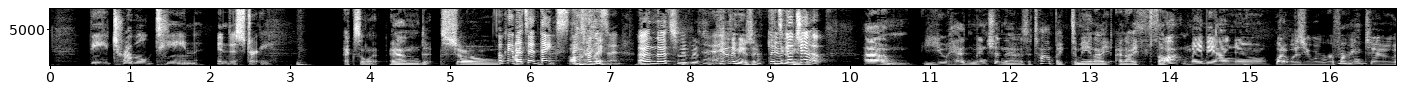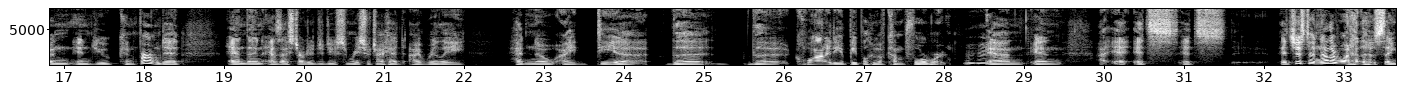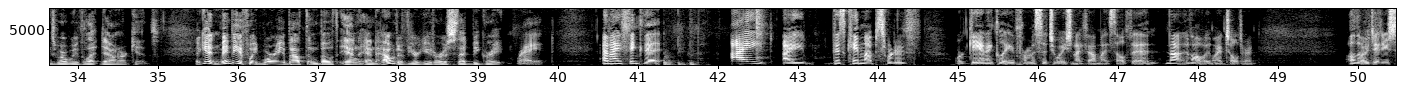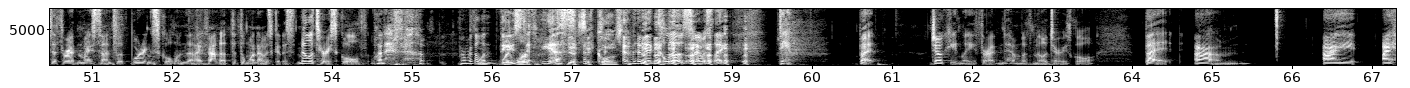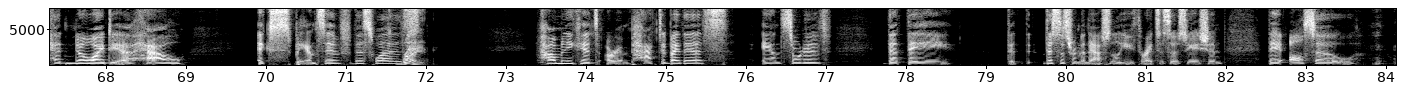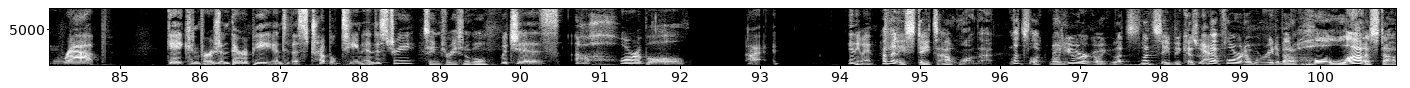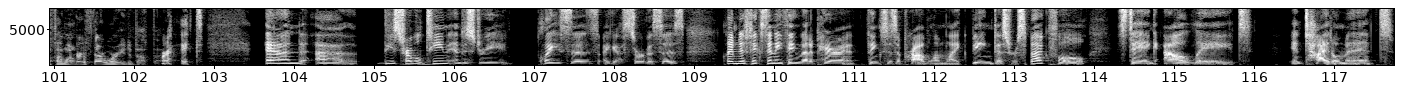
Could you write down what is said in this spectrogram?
the troubled teen industry. Excellent. And so, Okay, that's it. Thanks. Thanks for listening. and that's it with cue the music. Cue That's a good music. show. Um, you had mentioned that as a topic to me, and I and I thought maybe I knew what it was you were referring Mm-hmm. to, and and you confirmed it. And then as I started to do some research, I had I really had no idea the the quantity of people who have come forward, Mm-hmm. and and I, it's it's it's just another one of those things where we've let down our kids. Again, maybe if we'd worry about them both in and out of your uterus, that'd be great. Right. And I think that I I this came up sort of organically from a situation I found myself in, not involving my children. Although I did used to threaten my sons with boarding school, and then I found out that the one I was going to military school when I found remember the one they used to- yes Yes, it closed. and then it closed, and I was like, damn it. But jokingly threatened him with military school. But um, I I had no idea how expansive this was. Right. How many kids are impacted by this, and sort of that they that this is from the National Youth Rights Association. They also wrap gay conversion therapy into this troubled teen industry Seems reasonable. which is a horrible. Uh, anyway, How many states outlaw that? Let's look. Well, you are going. Let's let's see because we've Hmm. Yeah. got Florida worried about a whole lot of stuff. I wonder if they're worried about that. right, and uh, these troubled teen industry places, I guess, services claim to fix anything that a parent thinks is a problem, like being disrespectful, staying out late, entitlement,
